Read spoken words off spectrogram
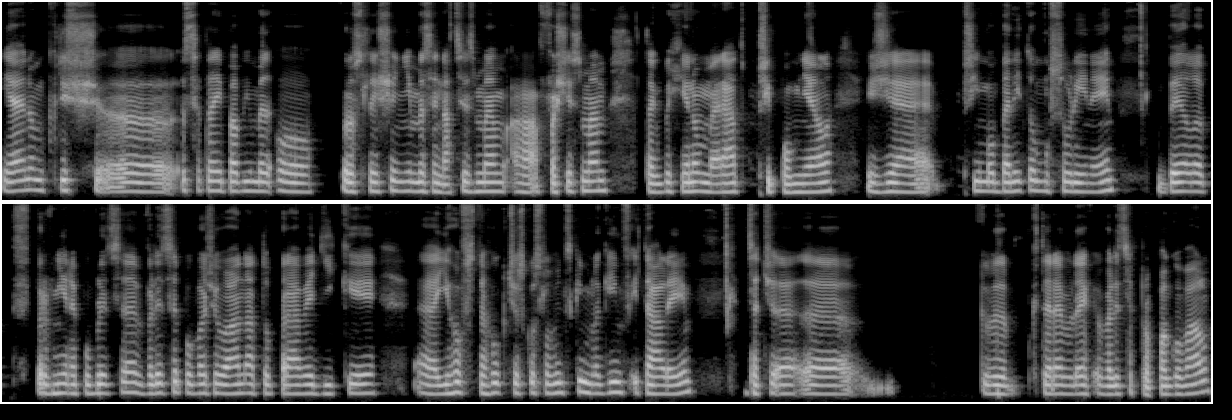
Já jenom, když uh, se tady bavíme o rozlišení mezi nacismem a fašismem, tak bych jenom rád připomněl, že přímo Benito Mussolini byl v první republice velice považován a to právě díky eh, jeho vztahu k československým legím v Itálii, eh, které velice propagoval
